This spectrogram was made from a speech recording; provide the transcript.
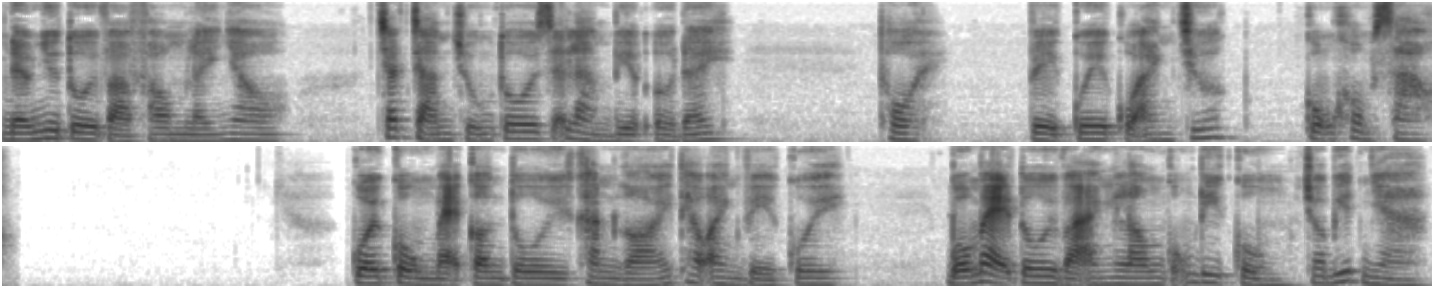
nếu như tôi và Phong lấy nhau, chắc chắn chúng tôi sẽ làm việc ở đây. Thôi, về quê của anh trước, cũng không sao. Cuối cùng mẹ con tôi khăn gói theo anh về quê. Bố mẹ tôi và anh Long cũng đi cùng cho biết nhà.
